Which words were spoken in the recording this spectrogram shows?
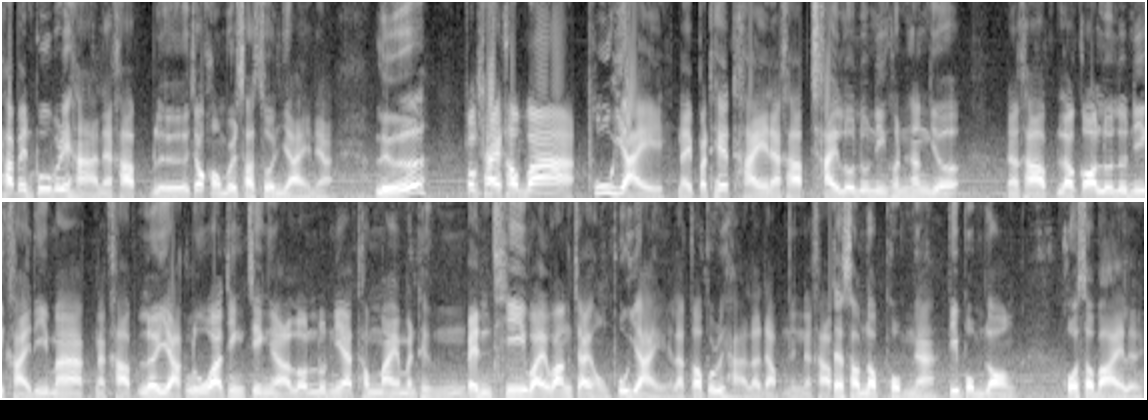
ถ้าเป็นผู้บริหารนะครับ หรือเจ้าของบริษัทส่วนใหญ่เนี่ยหรือต้องใช้คำว่าผู้ใหญ่ในประเทศไทยนะครับ ใช้รถรุ่นนี้ค่อนข้างเยอะนะครับแล้วก็รถรุ่นนี้ขายดีมากนะครับเลยอยากรู้ว่าจริงๆอะรถรุ่นนี้ทำไมมันถึงเป็นที่ไว้วางใจของผู้ใหญ่ แล้วก็ผู้บริหารระดับหนึ่งนะครับแต่สำหรับผมนะที่ผมลอง โคตรสบายเลย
